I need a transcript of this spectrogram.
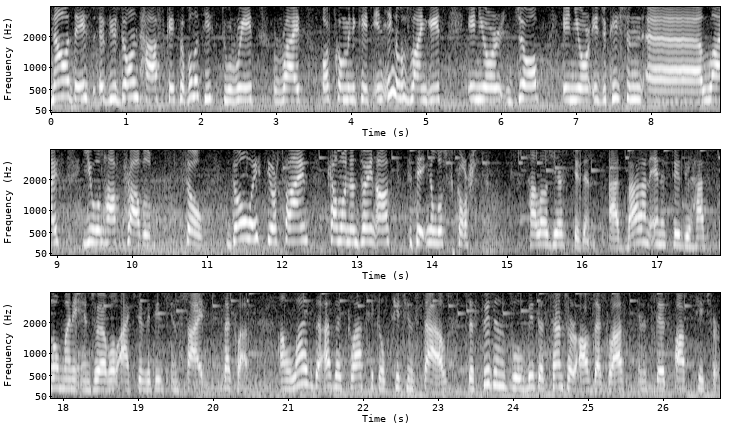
Nowadays, if you don't have capabilities to read, write, or communicate in English language in your job, in your education uh, life, you will have problem. So don't waste your time. Come on and join us to take English course. Hello dear students, at Baran Institute you have so many enjoyable activities inside the class. Unlike the other classical teaching style, the students will be the center of the class instead of teacher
